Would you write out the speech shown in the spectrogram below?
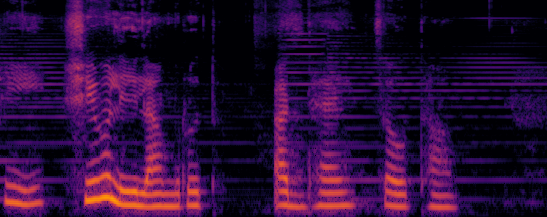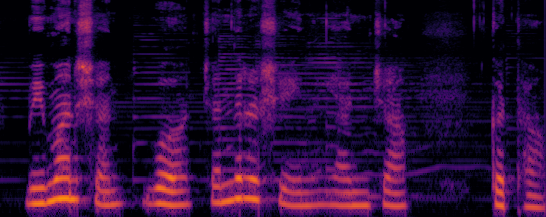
श्री शिवलीलामृत अध्याय चौथा. विमर्शन व चंद्रसेन यांच्या कथा.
